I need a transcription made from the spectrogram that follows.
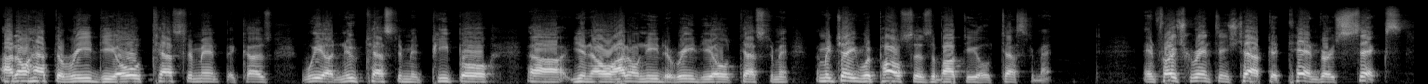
I don't have to read the Old Testament because we are New Testament people. Uh, you know, I don't need to read the Old Testament. Let me tell you what Paul says about the Old Testament. In 1 Corinthians chapter 10, verse 6,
